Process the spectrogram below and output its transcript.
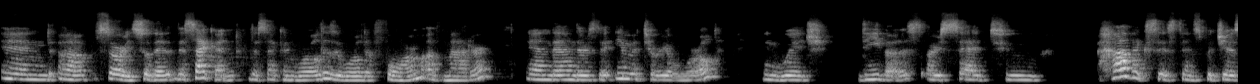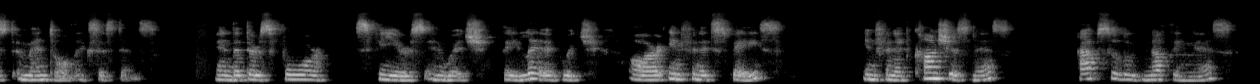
and uh, sorry, so the, the second, the second world is a world of form, of matter. And then there's the immaterial world in which devas are said to have existence, but just a mental existence and that there's four spheres in which they live, which are infinite space, infinite consciousness, absolute nothingness,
